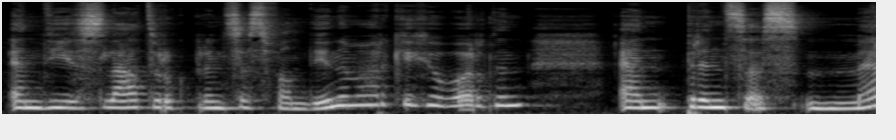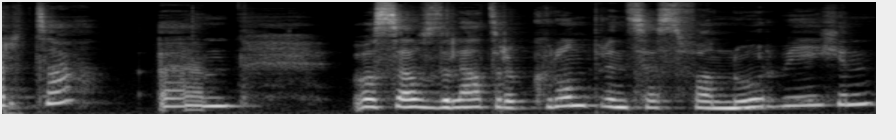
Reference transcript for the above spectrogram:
en die is later ook prinses van Denemarken geworden. En prinses Mertha um, was zelfs de latere kroonprinses van Noorwegen,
